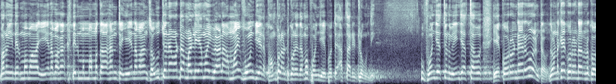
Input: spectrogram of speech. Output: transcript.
మనం ఈ నిర్మమ ఏ నమ నిర్మమ మమతాహంత్రి ఏ నమ అని చదువుతున్నామంటే మళ్ళీ ఏమో ఈవేళ అమ్మాయి ఫోన్ చేయలే. కొంపలు అంటుకునేదేమో ఫోన్ చేయకపోతే అత్తారింట్లో ఉంది. నువ్వు ఫోన్ చేస్తే నువ్వేం చేస్తావు? ఏ కూర వండారు అంటావు. దొండకాయ కూర వండారు అనుకో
